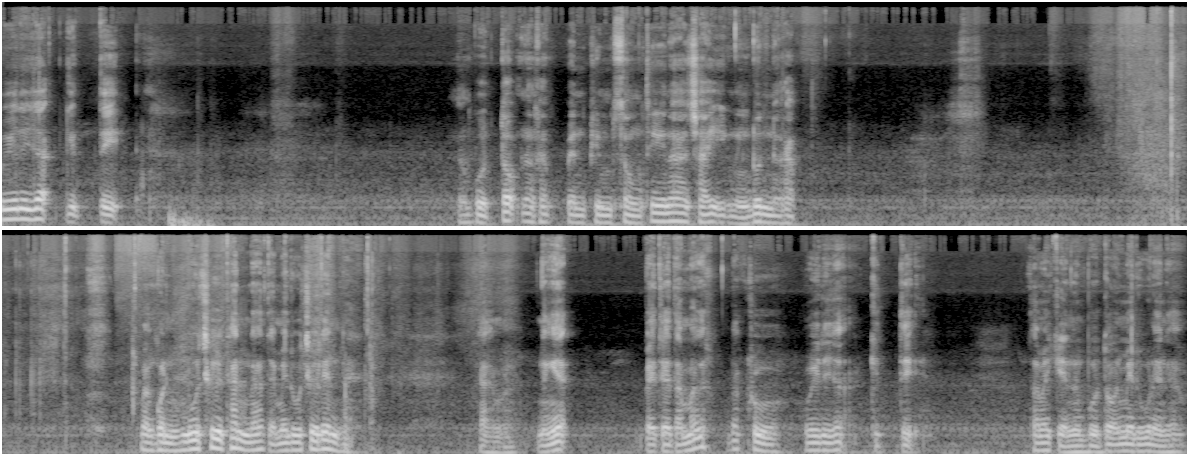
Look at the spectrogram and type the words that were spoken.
วิริยะกิตติหลวงปู่โต๊ะนะครับ เป็นพิมพ์ทรงที่น่าใช้อีกหนึ่งรุ่นนะครับ บางคนรู้ชื่อท่านนะ แต่ไม่รู้ชื่อเล่นนะอย่างเงี้ย ไปเจอตามมักพระครูวิริยะกิติ ถ้าไม่เขียนหลวงปู่โตะไม่รู้เลยนะครับ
